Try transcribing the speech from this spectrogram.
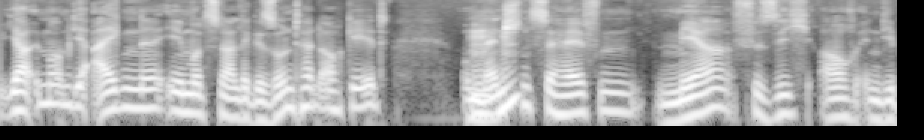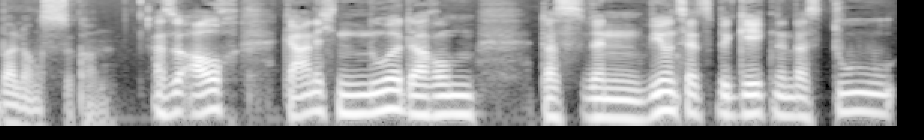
ja immer um die eigene emotionale Gesundheit auch geht, um Menschen zu helfen, mehr für sich auch in die Balance zu kommen. Also auch gar nicht nur darum, dass wenn wir uns jetzt begegnen, dass du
